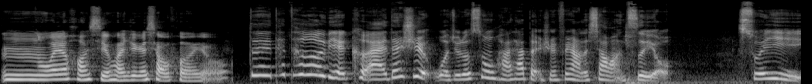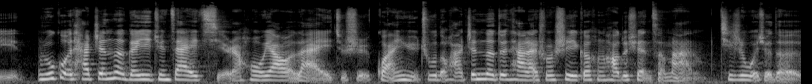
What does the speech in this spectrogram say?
嗯，我也好喜欢这个小朋友，对他特别可爱。但是我觉得宋华他本身非常的向往自由。所以，如果他真的跟易俊在一起，然后要来就是管雨珠的话，真的对他来说是一个很好的选择吗？其实我觉得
